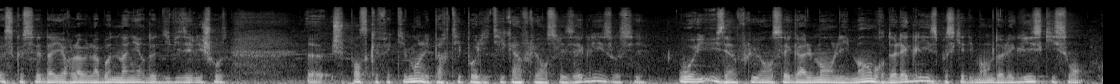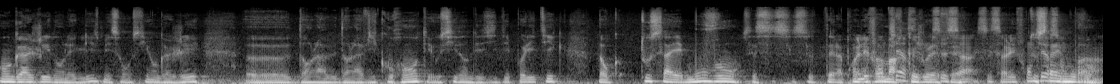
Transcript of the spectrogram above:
Est-ce que c'est d'ailleurs la, la bonne manière de diviser les choses? Euh, Je pense qu'effectivement, les partis politiques influencent les églises aussi. Ou ils influencent également les membres de l'église, parce qu'il y a des membres de l'église qui sont engagés dans l'église, mais ils sont aussi engagés euh, dans, la, dans la vie courante et aussi dans des idées politiques. Donc tout ça est mouvant. C'est- c'est- C'était la première remarque que je voulais c'est faire. ça, c'est ça, les Tout frontières ça est mouvant. pas...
